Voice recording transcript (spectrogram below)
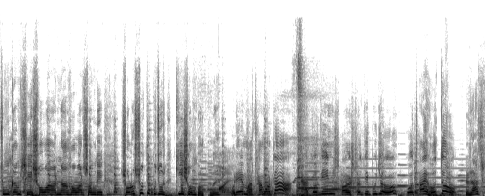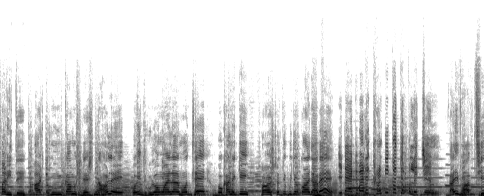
চুমকাম শেষ হওয়া আর না হওয়ার সঙ্গে সরস্বতী পুজোর কি সম্পর্ক ওরে মাথা মোটা এতদিন সরস্বতী পুজো কোথায় হতো? রাজবাড়িতে। আর চুনকাম শেষ না হলে ওই ধুলো ময়লার মধ্যে ওখানে কি সরস্বতী পুজো করা যাবে? এটা একেবারে খাঁটি কথা বলেছেন। তাই ভাবছি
